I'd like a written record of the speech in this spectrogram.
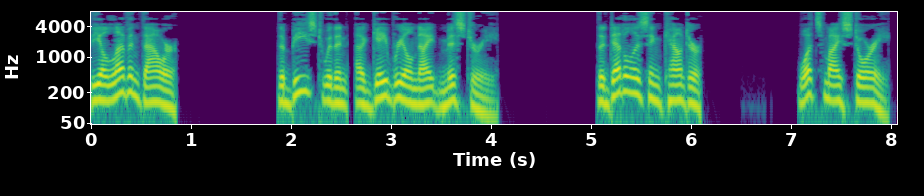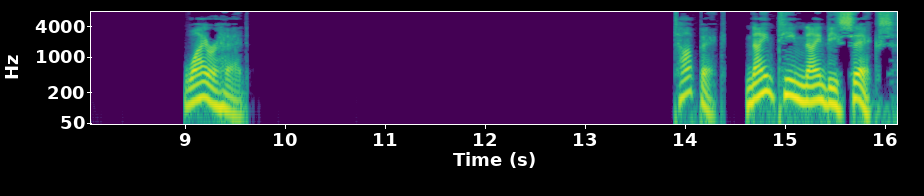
The Eleventh Hour. The Beast Within, a Gabriel Knight mystery. The Daedalus Encounter. What's My Story? Wirehead 1996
